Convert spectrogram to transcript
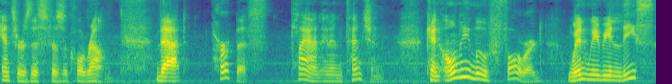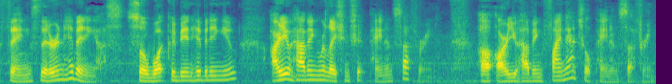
enters this physical realm. That purpose plan and intention can only move forward when we release things that are inhibiting us. So what could be inhibiting you? Are you having relationship pain and suffering? Uh, are you having financial pain and suffering?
